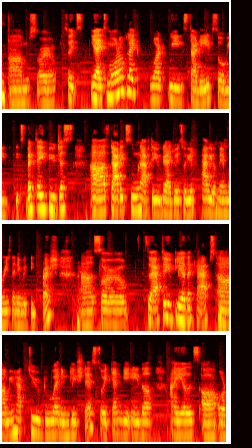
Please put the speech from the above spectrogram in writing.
Okay. Um, so so it's yeah, it's more of like what we studied. So we it's better if you just uh, start it soon after you graduate, so you have your memories and everything fresh. Uh, so so after you clear the KAPS, um, you have to do an English test. So it can be either IELTS uh, or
